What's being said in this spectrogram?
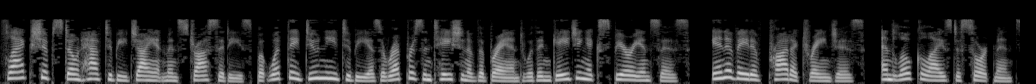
Flagships don't have to be giant monstrosities but what they do need to be is a representation of the brand with engaging experiences, innovative product ranges, and localized assortments.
